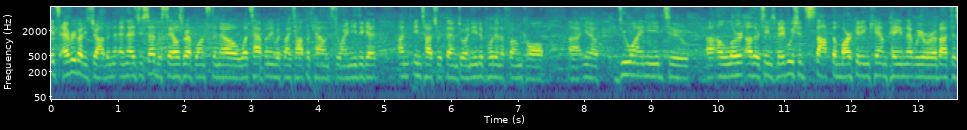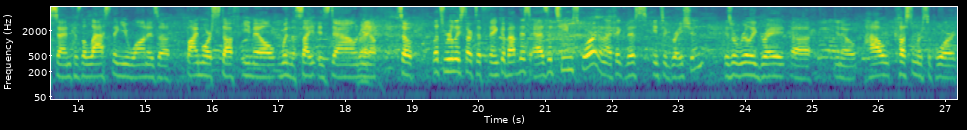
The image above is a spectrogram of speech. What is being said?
It's everybody's job, and, and as you said, the sales rep wants to know what's happening with my top accounts. Do I need to get in touch with them? Do I need to put in a phone call? Uh, you know, do I need to uh, alert other teams? Maybe we should stop the marketing campaign that we were about to send because the last thing you want is a buy more stuff email when the site is down. You know, so let's really start to think about this as a team sport, and I think this integration is a really great, uh, you know, how customer support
